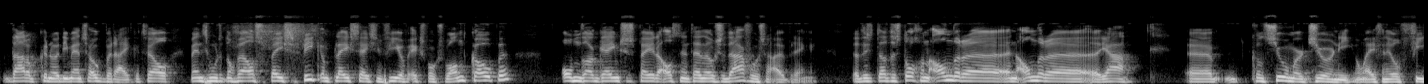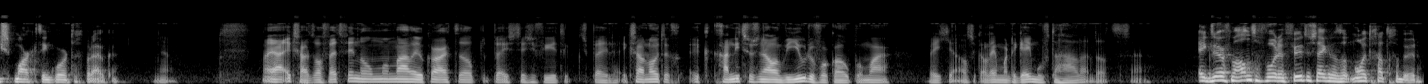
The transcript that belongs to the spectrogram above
Daarop kunnen we die mensen ook bereiken. Terwijl mensen moeten nog wel specifiek een PlayStation 4 of Xbox One kopen. Om dan games te spelen als Nintendo ze daarvoor zou uitbrengen. Dat is, dat is toch een andere, een andere uh, ja, uh, consumer journey. Om even een heel vies marketingwoord te gebruiken. Ja. Nou ja, ik zou het wel vet vinden om Mario Kart op de PlayStation 4 te spelen. Ik zou nooit, ik ga niet zo snel een Wii U ervoor kopen, maar weet je, als ik alleen maar de game hoef te halen, dat, ik durf mijn hand ervoor in vuur te zeggen dat het nooit gaat gebeuren.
